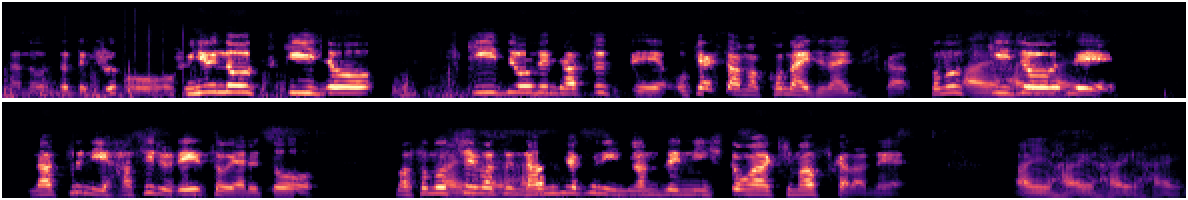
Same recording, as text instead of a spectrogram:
あの、だってふ、冬のスキー場、スキー場で夏ってお客様来ないじゃないですか。そのスキー場で夏に走るレースをやると、まあ、その週末何百人何千人人が来ますからね。はいはいはいはい。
